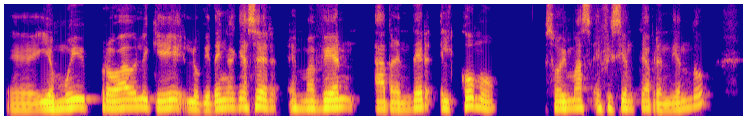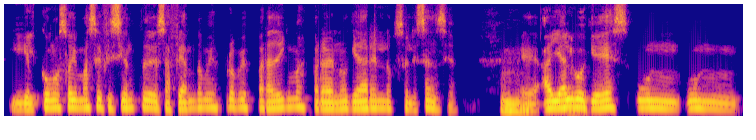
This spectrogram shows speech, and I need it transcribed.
Eh, y es muy probable que lo que tenga que hacer es más bien aprender el cómo soy más eficiente aprendiendo y el cómo soy más eficiente desafiando mis propios paradigmas para no quedar en la obsolescencia. Mm, eh, hay algo que es un, un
